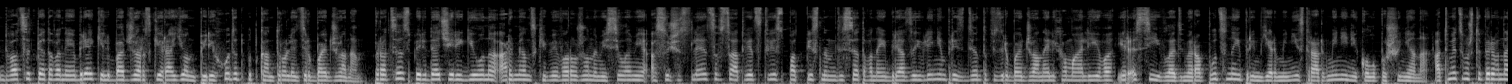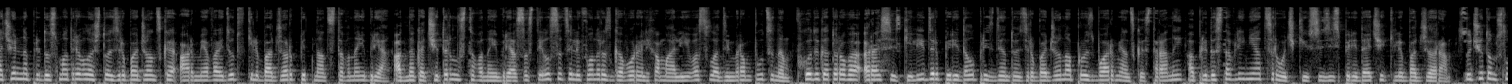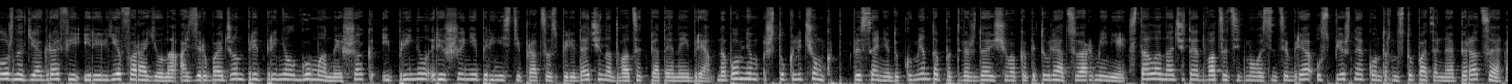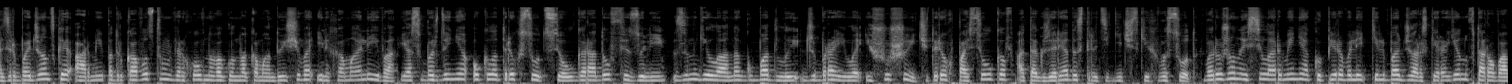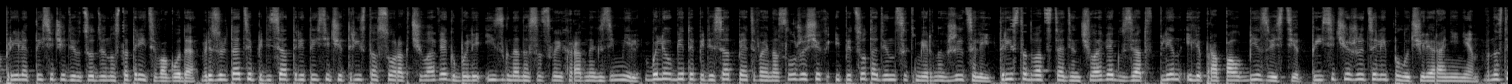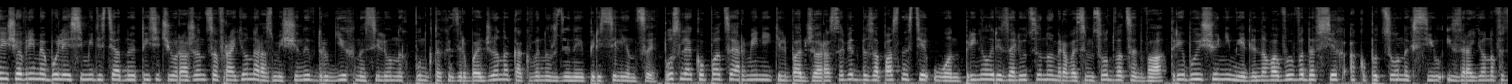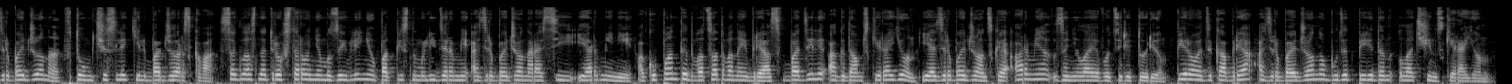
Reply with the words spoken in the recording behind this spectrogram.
25 ноября Кельбаджарский район переходит под контроль Азербайджана. Процесс передачи региона армянскими вооруженными силами осуществляется в соответствии с подписанным 10 ноября заявлением президентов Азербайджана Ильхама Алиева и России Владимира Путина и премьер-министра Армении Никола Пашиняна. Отметим, что первоначально предусматривалось, что азербайджанская армия войдет в Кельбаджар 15 ноября. Однако 14 ноября состоялся телефон разговор Ильхама Алиева с Владимиром Путиным, в ходе которого российский лидер передал президенту Азербайджана просьбу армянской стороны о предоставлении отсрочки в связи с передачей Кельбаджара. Учетом сложных географии и рельефа района, Азербайджан предпринял гуманный шаг и принял решение перенести процесс передачи на 25 ноября. Напомним, что ключом к подписанию документа, подтверждающего капитуляцию Армении, стала начатая 27 сентября успешная контрнаступательная операция азербайджанской армии под руководством Верховного главнокомандующего Ильхама Алиева и освобождение около 300 сел, городов Физули, Зангелана, Губадлы, Джибраила и Шуши, четырех поселков, а также ряда стратегических высот. Вооруженные силы Армении оккупировали Кельбаджарский район район 2 апреля 1993 года. В результате 53 340 человек были изгнаны со своих родных земель. Были убиты 55 военнослужащих и 511 мирных жителей. 321 человек взят в плен или пропал без вести. Тысячи жителей получили ранения. В настоящее время более 71 тысячи уроженцев района размещены в других населенных пунктах Азербайджана как вынужденные переселенцы. После оккупации Армении Кельбаджара Совет Безопасности ООН принял резолюцию номер 822, требующую немедленного вывода всех оккупационных сил из районов Азербайджана, в том числе Кельбаджарского. Согласно трехстороннему заявлению, подписанному лидерами Азербайджана, России и Армении, оккупанты 20 ноября освободили Агдамский район, и азербайджанская армия заняла его территорию. 1 декабря Азербайджану будет передан Лачинский район.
